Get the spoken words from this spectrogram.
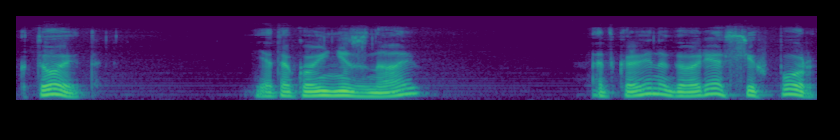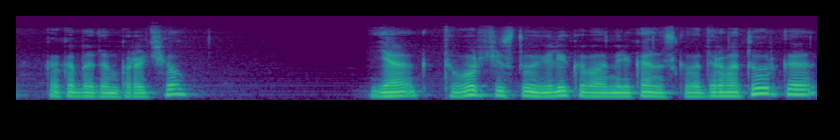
«Кто это?» Я такое не знаю. Откровенно говоря, с тех пор, как об этом прочел, я к творчеству великого американского драматурга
